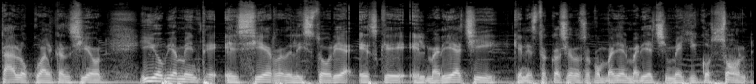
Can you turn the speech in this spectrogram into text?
tal o cual canción. Y obviamente el cierre de la historia es que el mariachi, que en esta ocasión nos acompaña el Mariachi México, son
